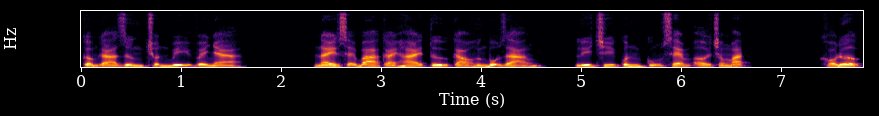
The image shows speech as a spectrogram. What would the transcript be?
cầm gà rừng chuẩn bị về nhà. Nay sẽ ba cái hải tử cao hứng bộ dáng, lý trí quân cũng xem ở trong mắt. Khó được,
